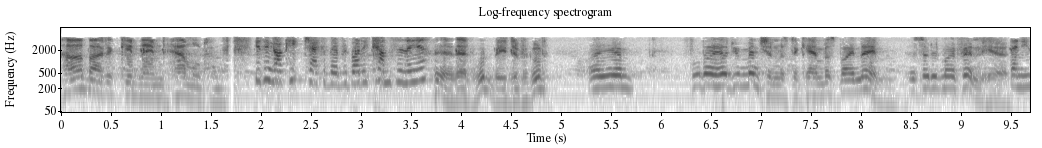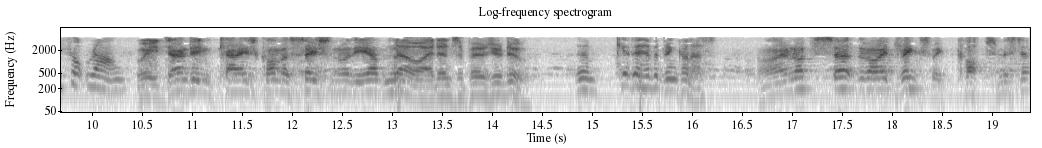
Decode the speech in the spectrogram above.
how about a kid named Hamilton? You think I'll keep track of everybody comes in here? Yeah, that would be difficult. I, um, thought I heard you mention Mr. Canvas by name. So did my friend here. Then you thought wrong. We don't encourage conversation with the elder. No, I don't suppose you do. Um, care to have a drink on us? I'm not certain that I drinks with cops, mister.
